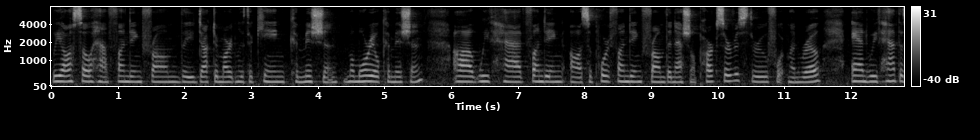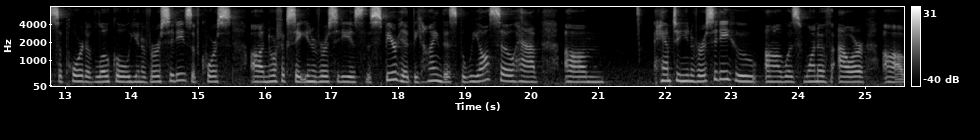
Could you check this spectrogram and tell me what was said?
We also have funding from the Dr. Martin Luther King Commission, Memorial Commission. Uh, we've had funding, uh, support funding from the National Park Service through Fort Monroe, and we've had the support of local universities. Of course, uh, Norfolk State University is the spearhead behind this, but we also have um, Hampton University, who uh, was one of our uh,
